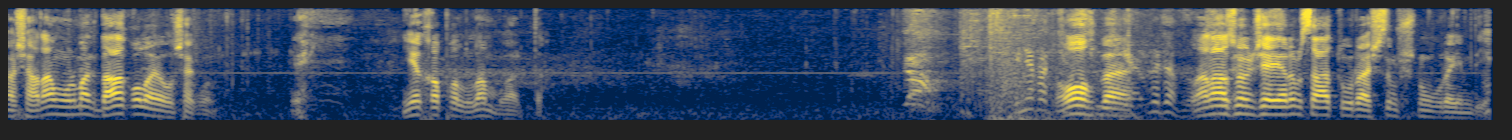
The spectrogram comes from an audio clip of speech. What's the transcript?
Aşağıdan vurmak daha kolay olacak bunun. Niye kapalı lan bu harita? Oh be. Lan az önce yarım saat uğraştım şunu vurayım diye.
